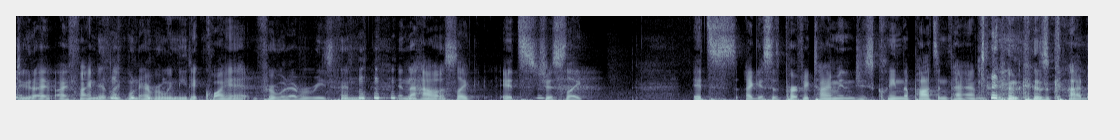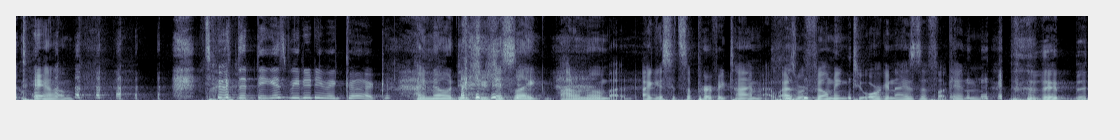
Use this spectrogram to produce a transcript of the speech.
dude, I, I find it like whenever we need it quiet for whatever reason in the house, like it's just like, it's I guess it's perfect timing to just clean the pots and pans because goddamn, Dude, the thing is, we didn't even cook. I know, dude. She's just like I don't know. I guess it's the perfect time as we're filming to organize the fucking the the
